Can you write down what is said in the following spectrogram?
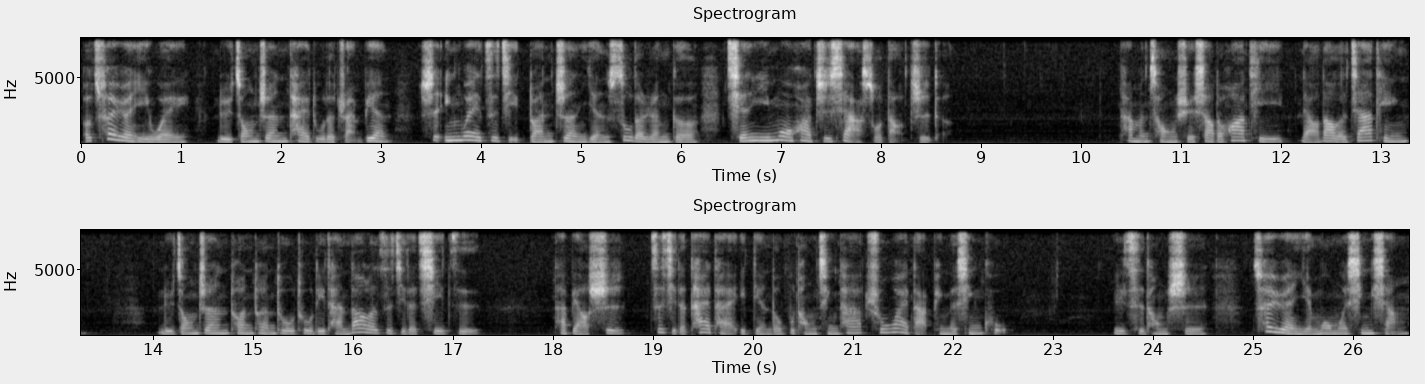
而翠远以为吕宗楨态度的转变，是因为自己端正严肃的人格潜移默化之下所导致的。他们从学校的话题聊到了家庭，吕宗楨吞吞吐吐地谈到了自己的妻子。他表示自己的太太一点都不同情他出外打拼的辛苦。与此同时，翠远也默默心想：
